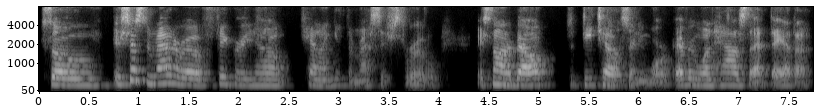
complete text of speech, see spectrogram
So it's just a matter of figuring out, can I get the message through? It's not about the details anymore. Everyone has that data.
